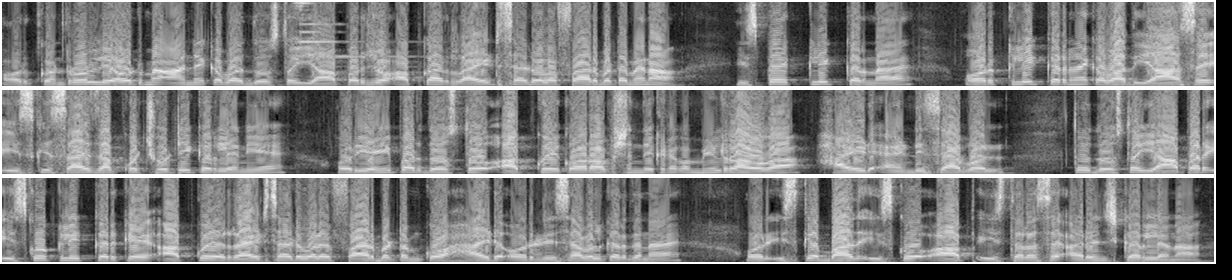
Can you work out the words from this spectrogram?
और कंट्रोल लेआउट में आने के बाद दोस्तों यहाँ पर जो आपका राइट साइड वाला फायर बटन है ना, इस पर क्लिक करना है, और क्लिक करने के बाद यहाँ से इसकी साइज़ आपको छोटी कर लेनी है, और यहीं पर दोस्तों आपको एक और ऑप्शन देखने को मिल रहा होगा हाइड एंड डिसेबल तो दोस्तों, यहाँ पर इसको क्लिक करके आपको राइट साइड वाले फायर बटन को हाइड और डिसेबल कर देना है और इसके बाद इसको आप इस तरह से अरेंज कर लेना।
